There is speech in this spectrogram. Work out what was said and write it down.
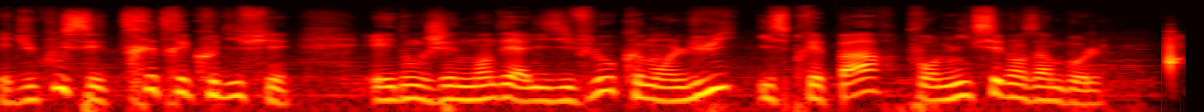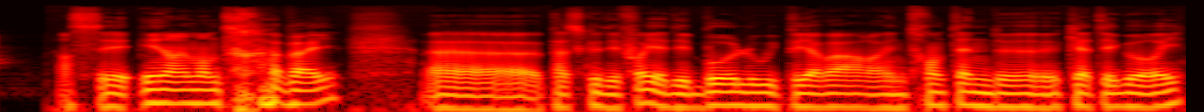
Et du coup, c'est très très codifié. Et donc j'ai demandé à Lizzy Flo comment lui, il se prépare pour mixer dans un ball. Alors c'est énormément de travail euh, parce que des fois il y a des bowls où il peut y avoir une trentaine de catégories.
